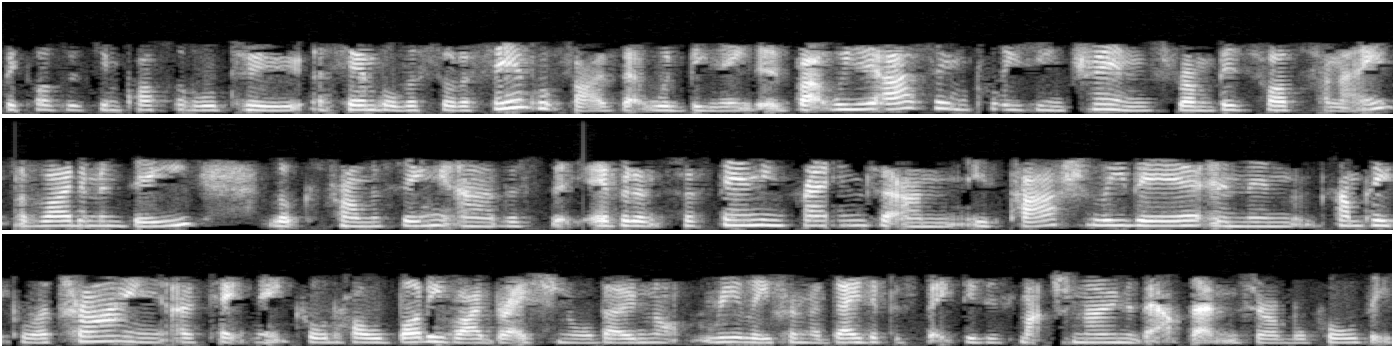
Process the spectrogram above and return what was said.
because it's impossible to assemble the sort of sample size that would be needed. But we are seeing pleasing trends from bisphosphonate. The vitamin D looks promising. Uh, the, evidence for standing frames um, is partially there, and then some people are trying a technique called whole body vibration, although not really from a data perspective is much known about that in cerebral palsy.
